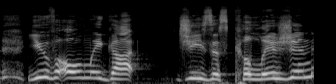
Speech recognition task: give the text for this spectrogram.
You've only got Jesus collision,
